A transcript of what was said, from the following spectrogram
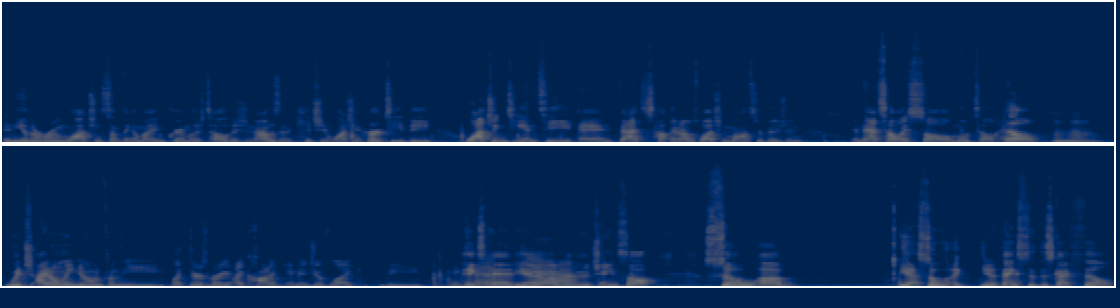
in the other room watching something on my grandmother's television. I was in the kitchen watching her TV, watching TNT, and that's how. And I was watching Monster Vision, and that's how I saw Motel Hell, which I'd only known from the like. There's a very iconic image of like the Pig pig's head? head, yeah, Yeah. over the chainsaw. So um, yeah, so like you know, thanks to this guy Phil,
